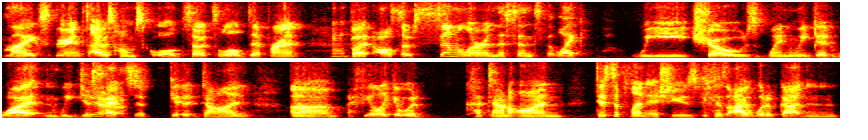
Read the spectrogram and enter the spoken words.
my experience, I was homeschooled, so it's a little different, mm-hmm. but also similar in the sense that like we chose when we did what, and we just yeah. had to get it done. Um, I feel like it would cut down on discipline issues because I would have gotten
